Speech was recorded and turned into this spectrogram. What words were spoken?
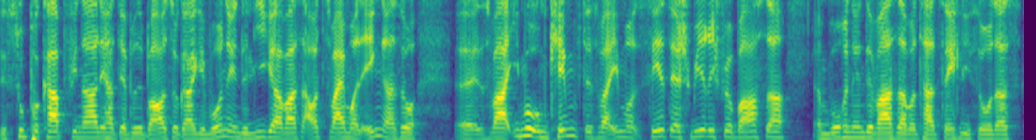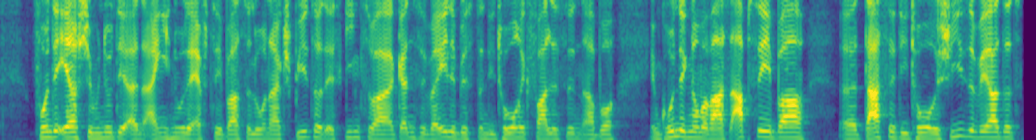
Das Supercup-Finale hat der Bilbao sogar gewonnen. In der Liga war es auch zweimal eng. Also äh, es war immer umkämpft, es war immer sehr, sehr schwierig für Barca. Am Wochenende war es aber tatsächlich so, dass von der ersten Minute an eigentlich nur der FC Barcelona gespielt hat. Es ging zwar eine ganze Weile, bis dann die Tore gefallen sind, aber im Grunde genommen war es absehbar äh, dass sie die Tore schießen werdet.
